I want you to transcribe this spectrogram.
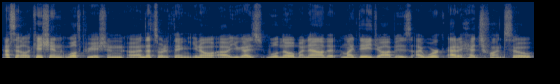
asset allocation, wealth creation, uh, and that sort of thing. You know, uh, you guys will know by now that my day job is I work at a hedge fund. So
